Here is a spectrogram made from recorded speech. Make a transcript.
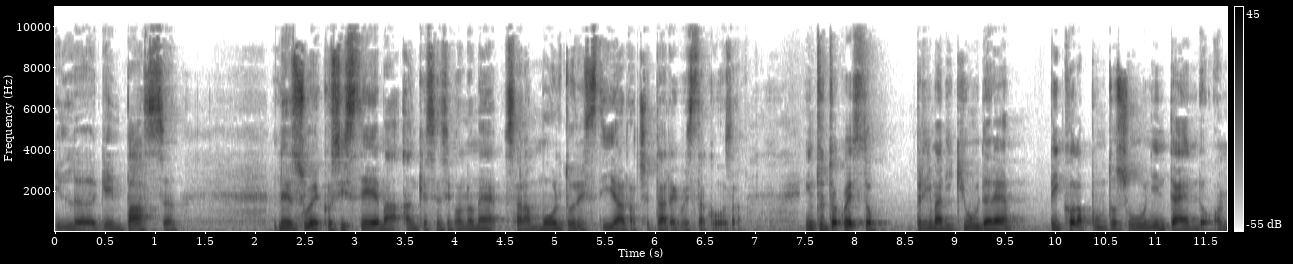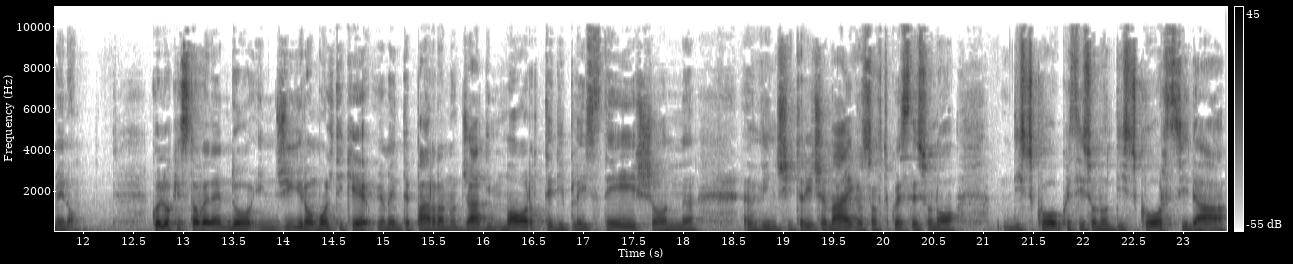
il Game Pass nel suo ecosistema, anche se secondo me sarà molto restia ad accettare questa cosa. In tutto questo, prima di chiudere, piccolo appunto su Nintendo, o almeno quello che sto vedendo in giro, molti che ovviamente parlano già di morte di PlayStation, eh, vincitrice Microsoft, sono discor- questi sono discorsi da,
